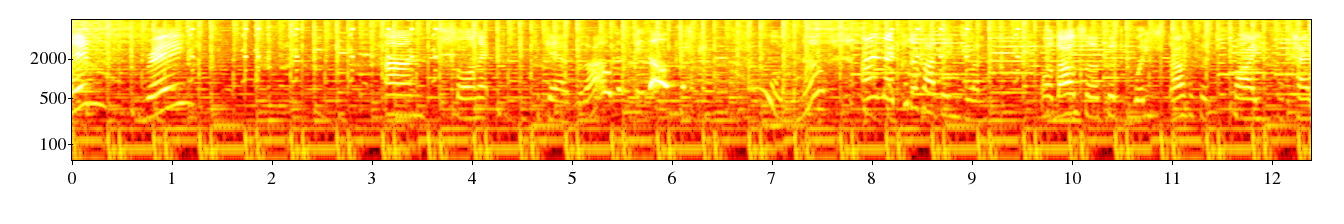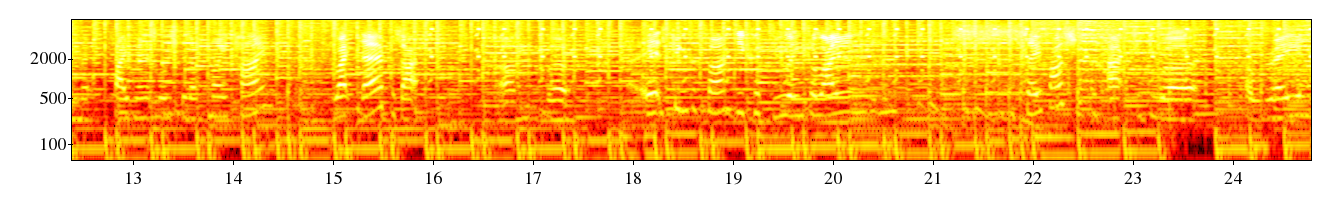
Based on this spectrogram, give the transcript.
him, Ray, and Sonic together. That would be, that would be cool, you know. And I could have had Angel. Well, that was a good waste. That was a good five to ten minutes right there, because that. Um, but it's been confirmed you could do Angel Island safe house. You could actually do a, a Ray and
